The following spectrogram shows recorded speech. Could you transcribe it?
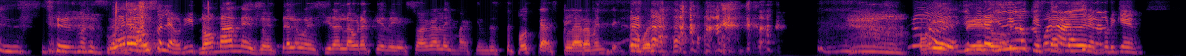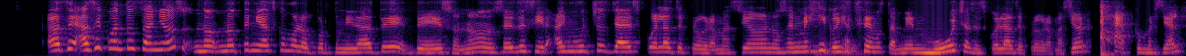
es, más, ahorita. No mames, ahorita le voy a decir a Laura que de eso haga la imagen de este podcast, claramente. Pero bueno. no, Oye, mira, yo digo que está padre porque ¿Hace, ¿Hace cuántos años no, no tenías como la oportunidad de, de, eso, no? O sea, es decir, hay muchas ya escuelas de programación, o sea, en México ya tenemos también muchas escuelas de programación comercial.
